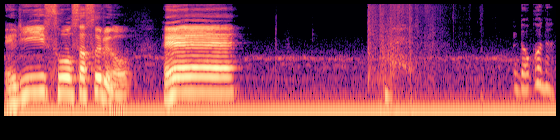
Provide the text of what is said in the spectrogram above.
エリー操作するの？へえどこなの？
